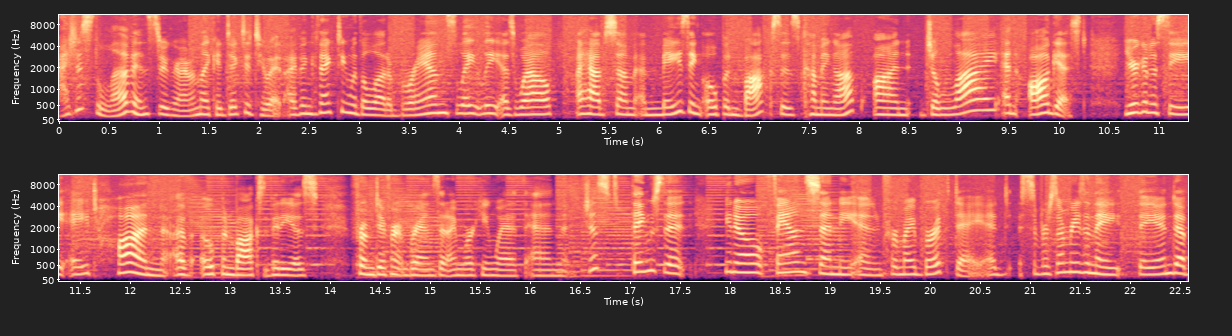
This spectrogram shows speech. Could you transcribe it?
I just love Instagram. I'm like addicted to it. I've been connecting with a lot of brands lately as well. I have some amazing open boxes coming up on July and August. You're going to see a ton of open box videos from different brands that I'm working with and just things that you know fans send me in for my birthday and so for some reason they they end up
